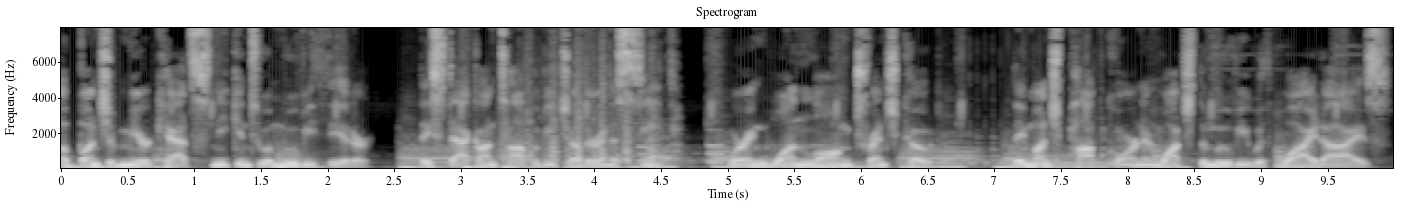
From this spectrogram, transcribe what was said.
A bunch of meerkats sneak into a movie theater. They stack on top of each other in a seat, wearing one long trench coat. They munch popcorn and watch the movie with wide eyes.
